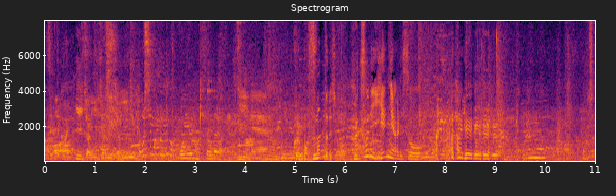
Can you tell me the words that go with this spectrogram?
ーズって書いていいじゃんいいじゃんいいじゃんいいじゃん大島君とかこういうの着そうだよねいいね。これバスマットでしょ？普通に家にありそう。これもおしゃ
